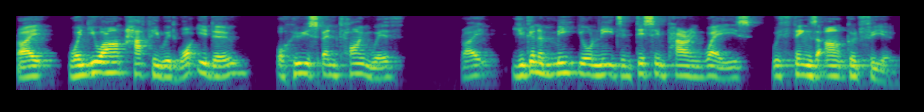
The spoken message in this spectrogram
right? When you aren't happy with what you do or who you spend time with, right, you're going to meet your needs in disempowering ways with things that aren't good for you.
